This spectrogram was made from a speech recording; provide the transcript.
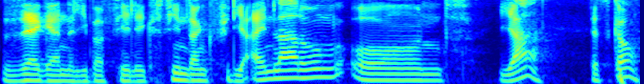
Sehr gerne, lieber Felix. Vielen Dank für die Einladung und ja, let's go.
